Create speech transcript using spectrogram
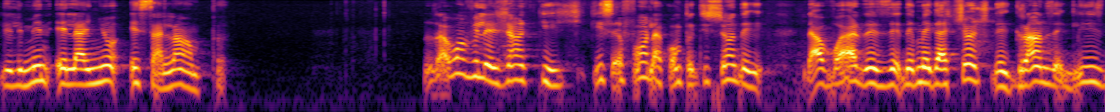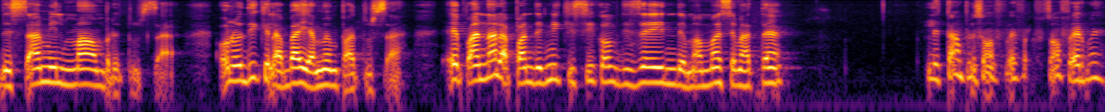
illumine et l'agneau est sa lampe. Nous avons vu les gens qui, qui se font la compétition d'avoir des, des méga-churches, des grandes églises de 5000 membres, tout ça. On nous dit que là-bas, il n'y a même pas tout ça. Et pendant la pandémie, ici, comme disait une de mamans ce matin, les temples sont, fermés.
